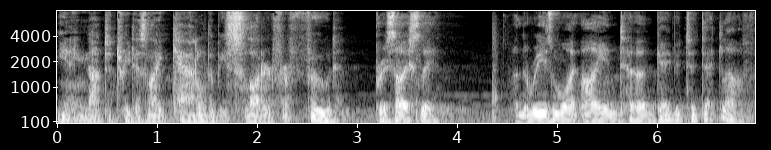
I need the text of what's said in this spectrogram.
Meaning not to treat us like cattle to be slaughtered for food? Precisely. And the reason why I, in turn, gave it to Dettlaff.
